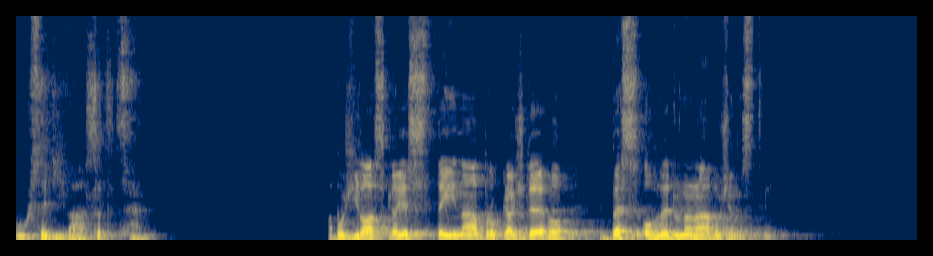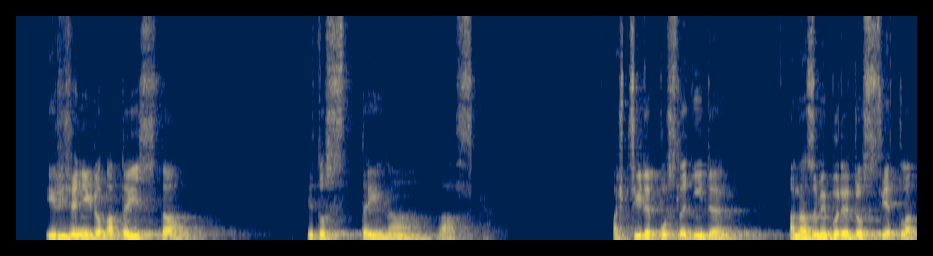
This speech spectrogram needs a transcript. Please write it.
Bůh se dívá srdcem. boží láska je stejná pro každého bez ohledu na náboženství. I když je někdo ateista, je to stejná láska. Až přijde poslední den a na zemi bude dost světla,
